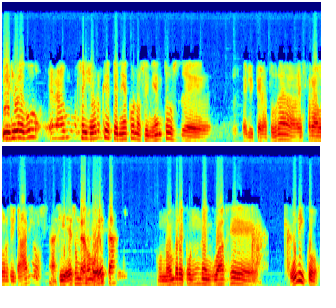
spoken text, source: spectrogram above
Y luego era un señor que tenía conocimientos de, de literatura extraordinarios. Así es, un gran poeta. Un hombre con un lenguaje único,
